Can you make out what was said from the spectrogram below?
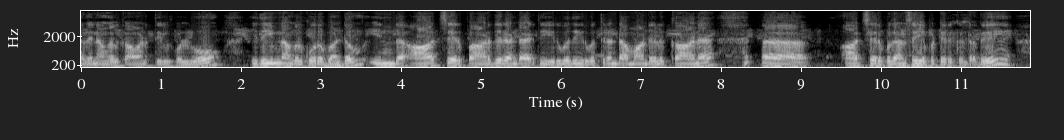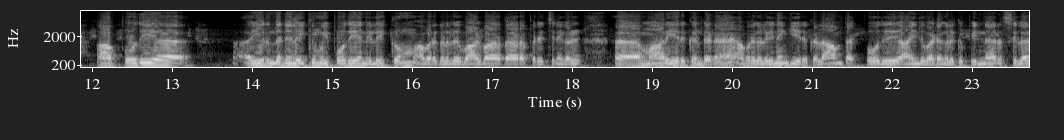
அதை நாங்கள் கவனத்தில் கொள்வோம். இதையும் நாங்கள் கூற வேண்டும். இந்த ஆட்சேர்ப்பானது ரெண்டாயிரத்தி இருபது இருபத்தி ரெண்டாம் ஆண்டுகளுக்கான ஆட்சேர்ப்பு தான் செய்யப்பட்டு இருக்கின்றது அப்போதைய இருந்த நிலைக்கும் இப்போதைய நிலைக்கும் அவர்களது வாழ்வாதார பிரச்சனைகள் மாறி இருக்கின்றன. அவர்கள் இணங்கி இருக்கலாம். தற்போது ஐந்து வருடங்களுக்கு பின்னர் சில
